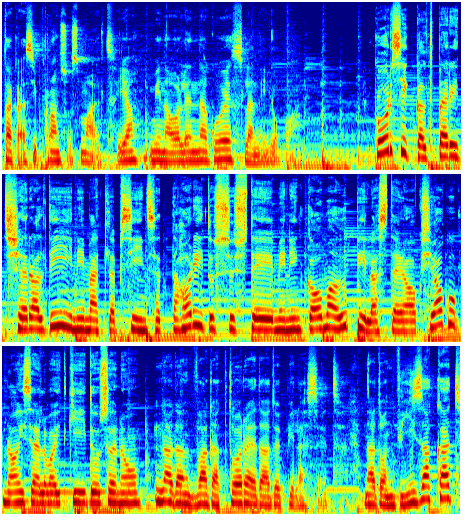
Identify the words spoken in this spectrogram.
tagasi Prantsusmaalt, jah, mina olen nagu eestlane juba Korsikalt pärit Geraldine imetleb siinset haridussüsteemi ning ka oma õpilaste jaoks jagub naisel vaid kiidusõnu. Nad on väga toredad õpilased, nad on viisakad,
